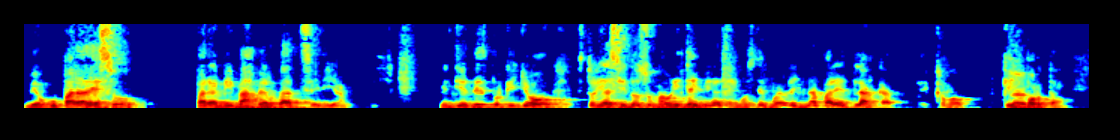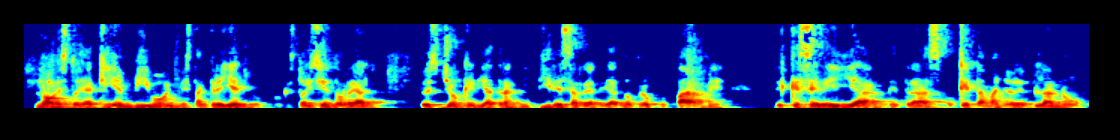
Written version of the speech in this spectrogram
me ocupara de eso, para mí más verdad sería. ¿Me entiendes? Porque yo estoy haciendo suma ahorita y mira, tengo este mueble y una pared blanca. Es como, ¿qué importa? No, estoy aquí en vivo y me están creyendo, estoy siendo real. Entonces yo quería transmitir esa realidad, no preocuparme de qué se veía detrás o qué tamaño de plano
